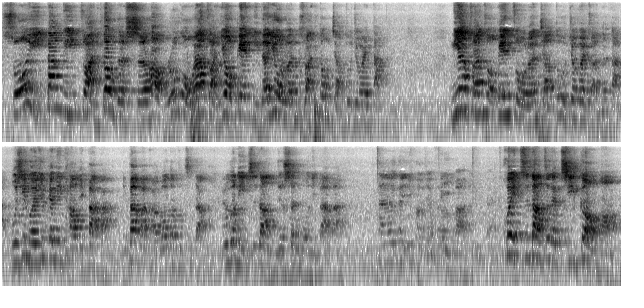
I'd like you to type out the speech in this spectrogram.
所以当你转动的时候，如果我要转右边，你的右轮转动角度就会大。你要转左边，左轮角度就会转得大。不信回去跟你考你爸爸，你爸爸搞不好都不知道。如果你知道，你就胜过你爸爸。三个可以去考讲飞霸，会知道这个机构哦。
